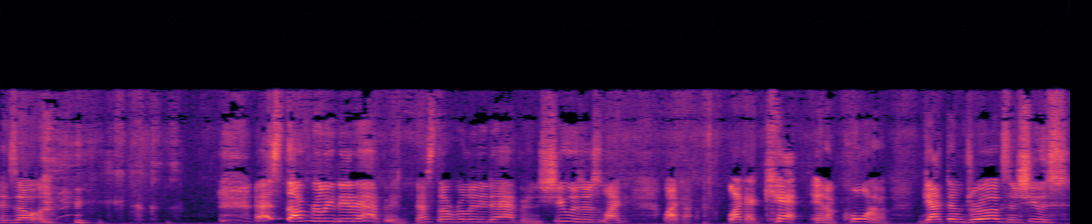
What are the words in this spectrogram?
And so that stuff really did happen. That stuff really did happen. She was just like like a like a cat in a corner. Got them drugs and she was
